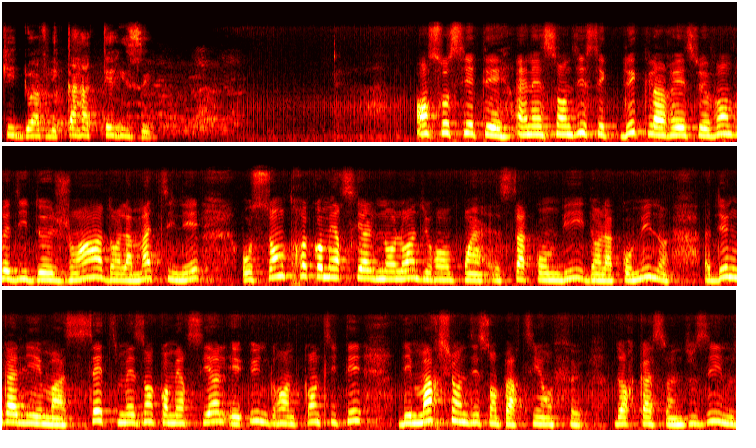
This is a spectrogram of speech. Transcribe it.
qui doivent les caractériser. En société, un incendie s'est déclaré ce vendredi 2 juin dans la matinée au centre commercial non loin du rond-point Sakombi dans la commune de Ngaliema. Sept maisons commerciales et une grande quantité de marchandises sont parties en feu. Dorcas Ndouzi nous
